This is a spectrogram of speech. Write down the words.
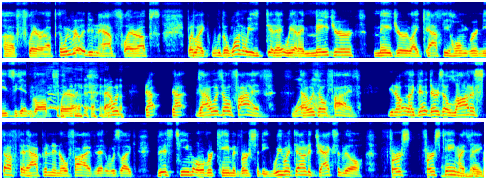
uh, flare up, and we really didn't have flare ups, but like the one we did, we had a major, major like Kathy Holmgren needs to get involved flare up. that was that that that was 05. That was 05 you know like there, there's a lot of stuff that happened in 05 that it was like this team overcame adversity we went down to jacksonville first first game i, think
